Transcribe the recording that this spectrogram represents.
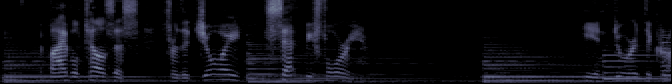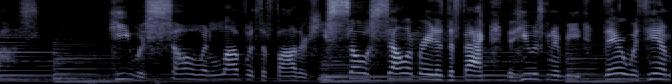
The Bible tells us for the joy set before him, he endured the cross. He was so in love with the Father. He so celebrated the fact that he was going to be there with him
